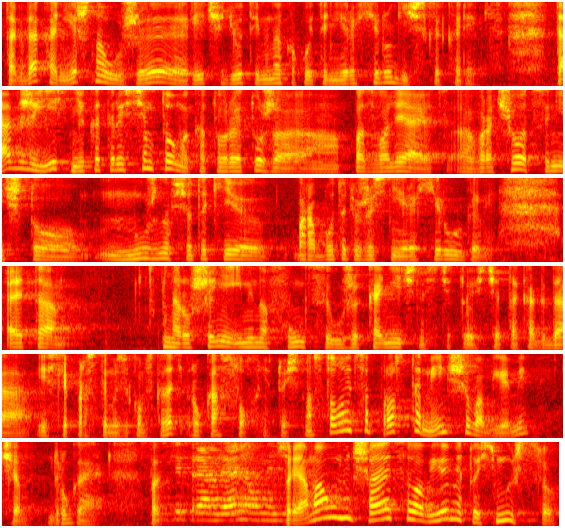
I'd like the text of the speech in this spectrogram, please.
тогда, конечно, уже речь идет именно о какой-то нейрохирургической коррекции. Также есть некоторые симптомы, которые тоже э, позволяют э, врачу оценить, что нужно все-таки работать уже с нейрохирургами. Это нарушение именно функции уже конечности. То есть это когда, если простым языком сказать, рука сохнет. То есть она становится просто меньше в объеме, чем другая. Если прям реально уменьшается? Прямо уменьшается в объеме, то есть мышцу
